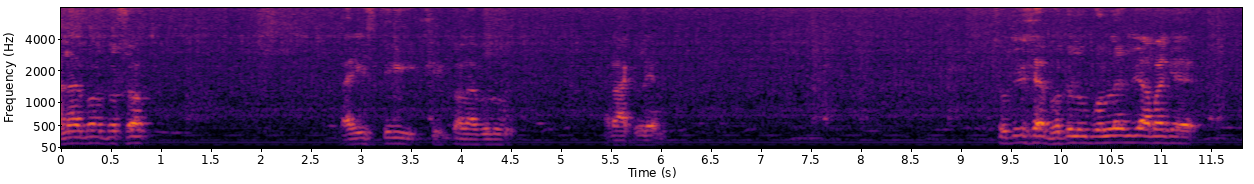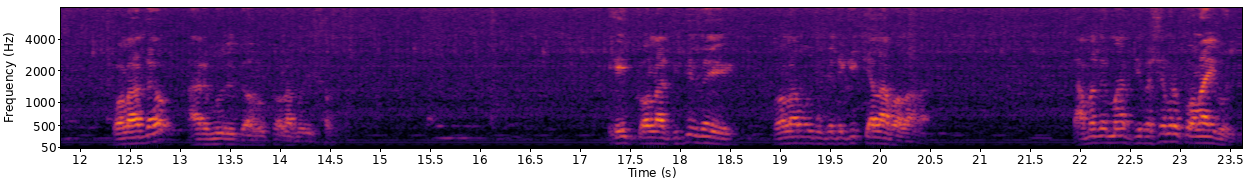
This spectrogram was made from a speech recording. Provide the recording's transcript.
আনার পর দর্শক, তার স্ত্রী সেই কলাগুলো রাখলেন। চৌধুরী সাহেব ভদ্রলোক বললেন যে, আমাকে কলা দাও আর মুড়ি দাও কলা মুড়ি খাব। এই কলা দিতে দেয় কলা বলতে যেটাকে কেলা বলা হয়, আমাদের মাতৃভাষায় আমরা কলাই বলি।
